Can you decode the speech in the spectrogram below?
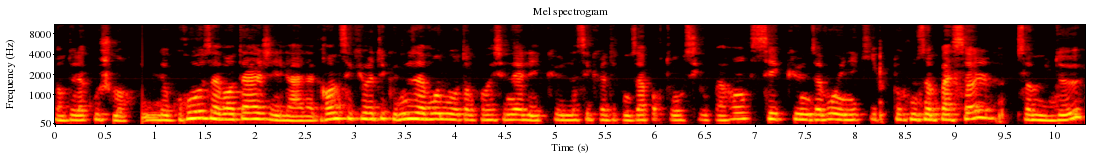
lors de l'accouchement. Le gros avantage et la, la, grande sécurité que nous avons, nous, en tant que professionnels, et que la sécurité que nous apportons aussi aux parents, c'est que nous avons une équipe. Donc nous ne sommes pas seuls, nous sommes deux.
